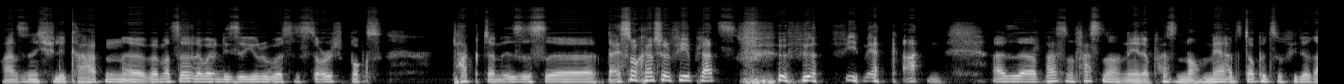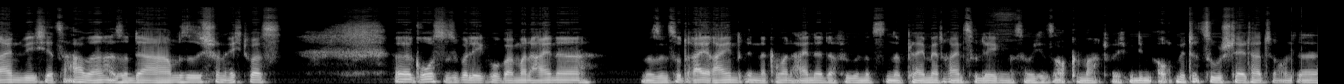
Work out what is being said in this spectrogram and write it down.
wahnsinnig viele Karten. Äh, wenn man es dann aber in diese Universal Storage Box packt, dann ist es, äh, da ist noch ganz schön viel Platz für, für viel mehr Karten. Also da passen fast noch, nee, da passen noch mehr als doppelt so viele rein, wie ich jetzt habe. Also da haben sie sich schon echt was äh, Großes überlegt, wobei man eine, da sind so drei Reihen drin, da kann man eine dafür benutzen, eine Playmat reinzulegen. Das habe ich jetzt auch gemacht, weil ich mir die auch mit dazu bestellt hatte. Und äh,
